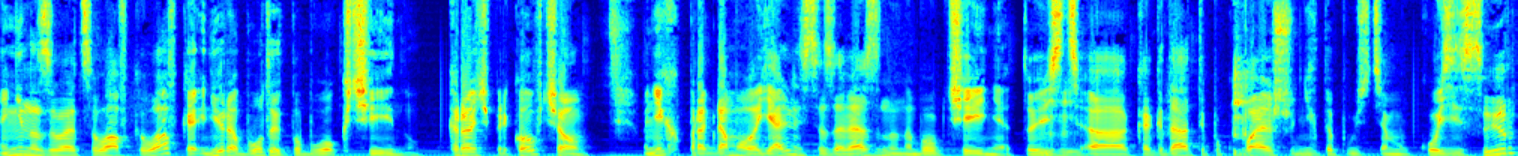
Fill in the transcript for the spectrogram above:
Они называются «Лавка-лавка», они работают по блокчейну. Короче, прикол в чем? У них программа лояльности завязана на блокчейне. То есть, mm-hmm. когда ты покупаешь у них, допустим, козий сыр,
